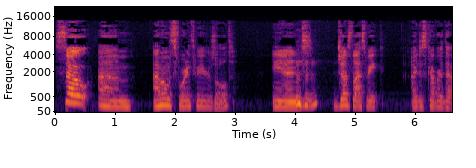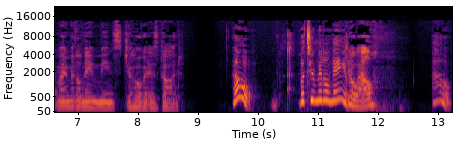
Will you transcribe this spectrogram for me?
So um, I'm almost 43 years old. And mm-hmm. just last week, I discovered that my middle name means Jehovah is God. Oh, what's your middle name? Joelle. Oh,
